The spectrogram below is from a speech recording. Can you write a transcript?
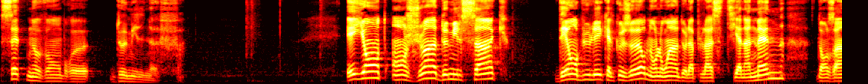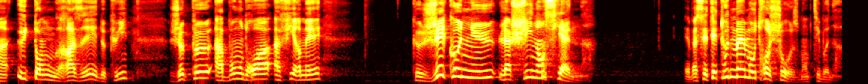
7 novembre 2009. Ayant en juin 2005 déambulé quelques heures non loin de la place Tiananmen dans un hutong rasé depuis, je peux à bon droit affirmer que j'ai connu la Chine ancienne. Eh bien, c'était tout de même autre chose, mon petit bonhomme.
